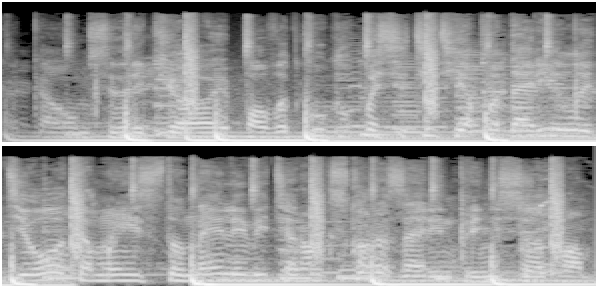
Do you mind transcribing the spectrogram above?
Какаум Синрикё и повод Google посетить я подарил идиотам И из туннеля ветерок скоро Зарин принесет вам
